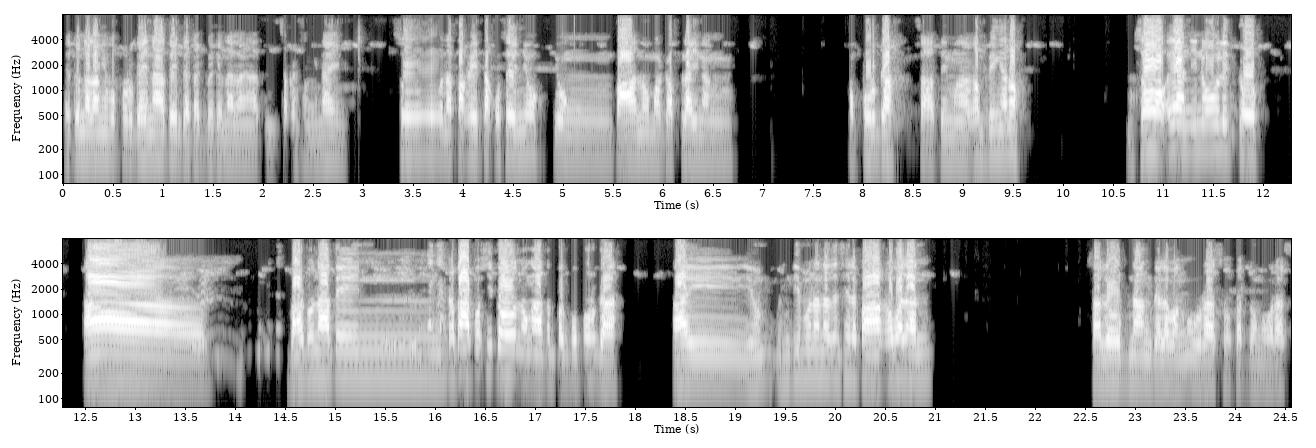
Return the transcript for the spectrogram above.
ito na lang yung pupurgahin natin, dadagdagan na lang natin sa kanyang inahin. So, napakita ko sa inyo yung paano mag-apply ng pampurga sa ating mga kambing, ano. So, ayan, inuulit ko, ah, bago natin katapos ito, nung atong pagpupurga, ay hindi muna natin sila pakakawalan sa loob ng dalawang oras o tatlong oras.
